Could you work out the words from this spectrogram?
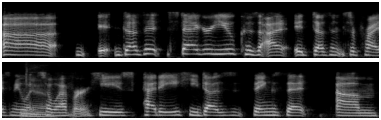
Uh, it, does it stagger you? Because I, it doesn't surprise me Yeah. whatsoever. He's petty. He does things that, um,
